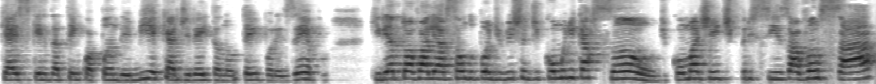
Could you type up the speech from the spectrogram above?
que a esquerda tem com a pandemia, que a direita não tem, por exemplo? Queria a tua avaliação do ponto de vista de comunicação, de como a gente precisa avançar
